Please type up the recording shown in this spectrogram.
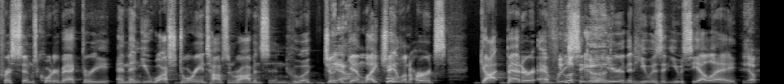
Chris Sims, quarterback three. And then you watch Dorian Thompson Robinson, who, uh, yeah. again, like Jalen Hurts, got better every single good. year that he was at UCLA. Yep.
